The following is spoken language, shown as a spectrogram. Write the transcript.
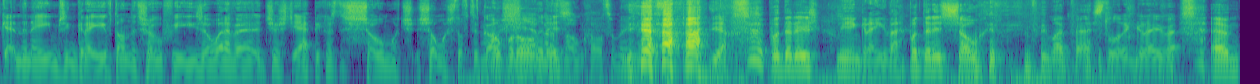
getting the names engraved on the trophies or whatever just yet because there's so much so much stuff to go. Oh, but shit, all it a phone call to me. yeah. But there is Me and Graver. but there is so my personal engraver. Um,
